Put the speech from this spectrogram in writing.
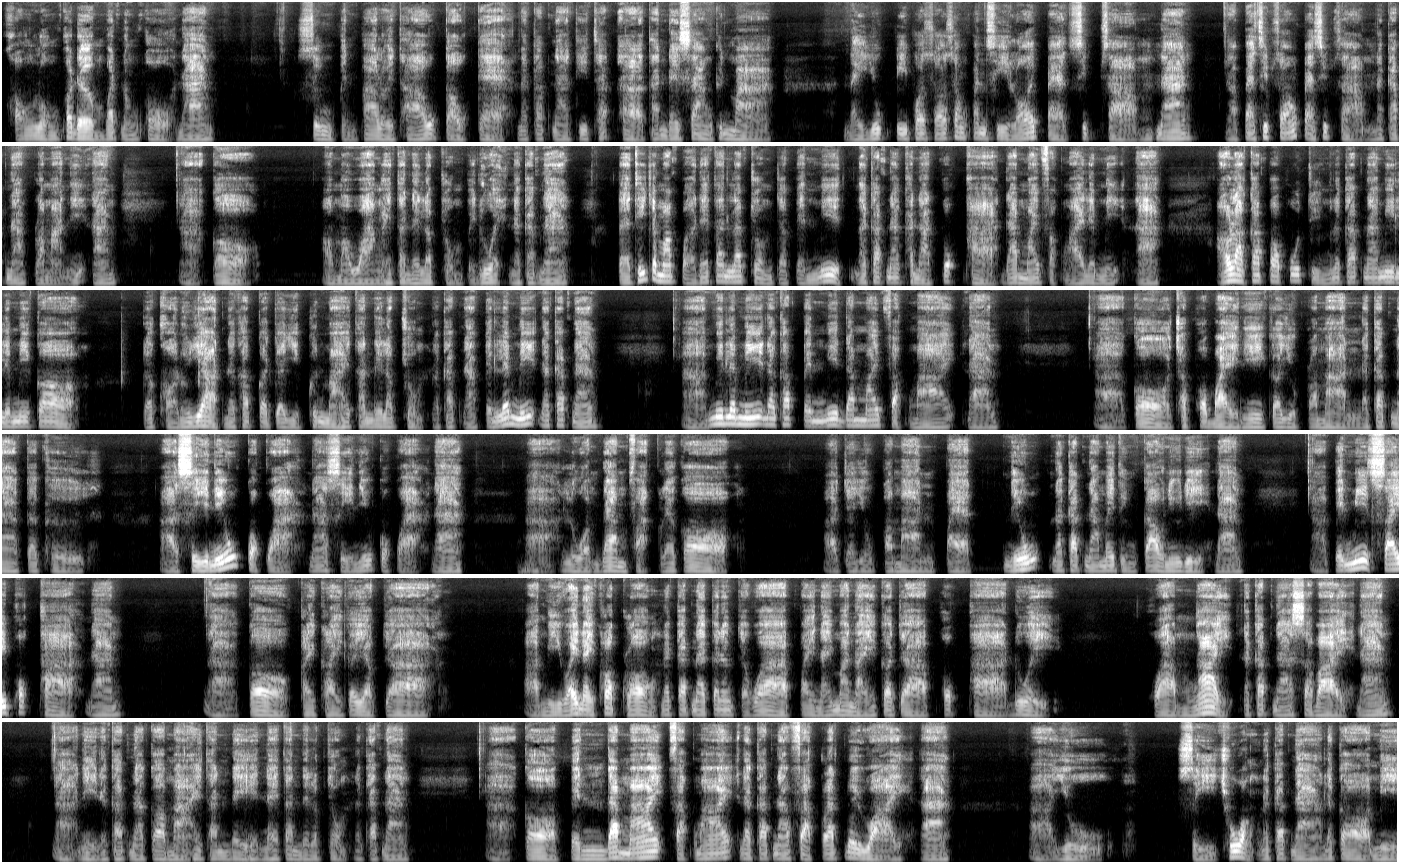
ของหลวงพ่อเดิมวัดหนองโพนะ ซึ่งเป็นผ้ารอยเท้าเก่าแก่นะครับนะที่ท่านได้สร้างขึ้นมา ในยุคปีพศ 2483 นะอ่า82 83 นะครับนะประมาณนี้นะก็เอามาวางให้ท่านได้รับชมไปด้วยนะครับนะ แต่ที่จะมาเปิดให้ท่านรับชมจะเป็นมีดนะครับนะขนาดพกผ่าด้ามไม้ฝักไม้เล่มนี้นะเอาล่ะครับพอพูดถึงนะครับนะมีดเล่มนี้ก็เดี๋ยวขออนุญาตนะครับ ก็จะหยิบขึ้นมาให้ท่านได้รับชมนะครับนะเป็นเล่มนี้นะครับนะมีดเล่มนี้นะครับเป็นมีดด้ามไม้ฝักไม้นะก็เฉพาะใบนี้ก็อยู่ประมาณนะครับนะก็คือสี่นิ้วกว่าๆนะสี่นิ้วกว่าๆนะรวมด้ามฝักแล้วก็ อาจจะอยู่ประมาณ 8 นิ้วนะครับนะไม่ถึง 9 นิ้วดีนะอ่าเป็นมีดไซส์พกพานะอ่าก็ใครๆก็อยากจะมีไว้ในครอบครองนะครับนะก็เนื่องจากว่าไปไหนมาไหนก็จะพกพาด้วยความง่ายนะครับนะสบายนะอ่านี่นะครับนะก็มาให้ท่านได้เห็นให้ท่านได้รับชมนะครับนะอ่าก็เป็นด้ามไม้ฝักไม้นะครับนะฝักรัดด้วยหวายนะ อยู่ 4 ช่วงนะครับนะแล้วก็มี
